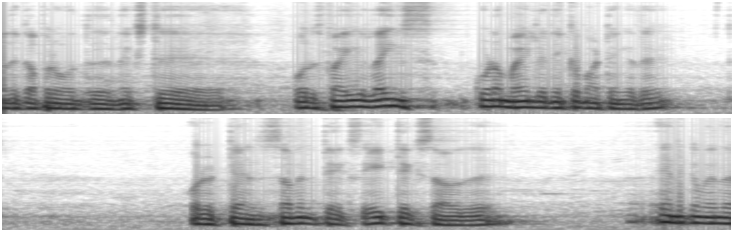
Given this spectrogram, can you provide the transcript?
அதுக்கப்புறம் வந்து நெக்ஸ்ட்டு ஒரு ஃபைவ் லைன்ஸ் கூட மைண்டில் நிற்க மாட்டேங்குது. ஒரு ten seven takes eight takes ஆகுது. எனக்கு வந்து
